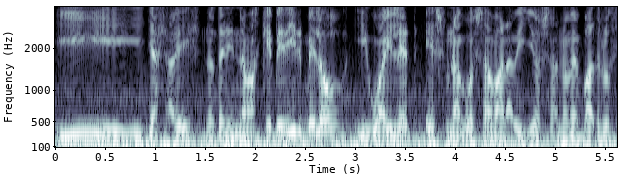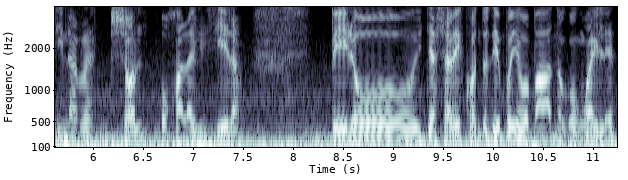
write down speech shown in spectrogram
Y ya sabéis, no tenéis nada más que pedírmelo. Y Wilet es una cosa maravillosa. No me patrocina Repsol, ojalá lo hiciera. Pero ya sabéis cuánto tiempo llevo pagando con Wilet.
